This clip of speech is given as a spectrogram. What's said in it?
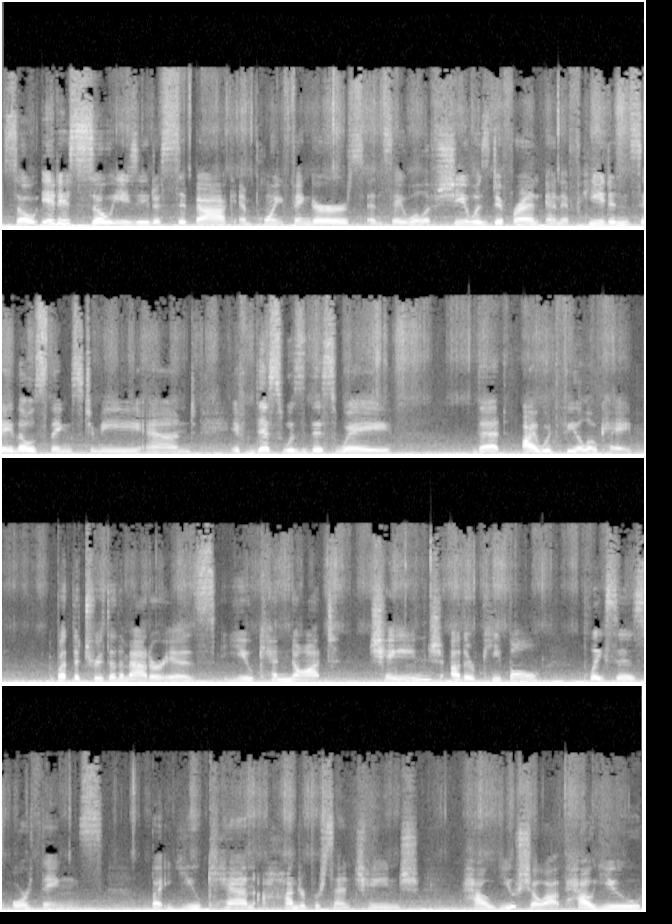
So it is so easy to sit back and point fingers and say, well, if she was different and if he didn't say those things to me and if this was this way, that I would feel okay. But the truth of the matter is, you cannot change other people, places, or things but you can 100% change how you show up, how you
